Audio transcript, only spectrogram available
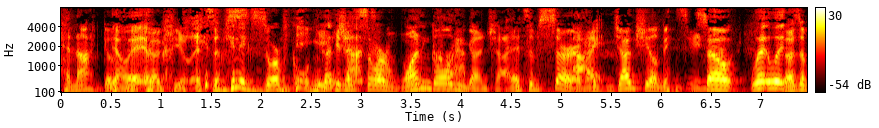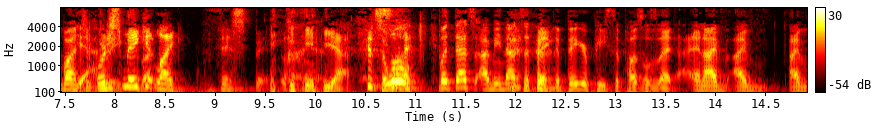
cannot go No, through it- Jug Shield. It's it can absorb golden you gun can shots? absorb one Holy golden crap. gun shot. It's absurd. All Like right. Jug Shield needs to be So, nerfed. let- let- So there's a bunch yeah. of or just make but- it like this big. yeah. It's so we'll, like- but that's I mean that's the thing. The bigger piece of the puzzle is that, and I've I've I've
